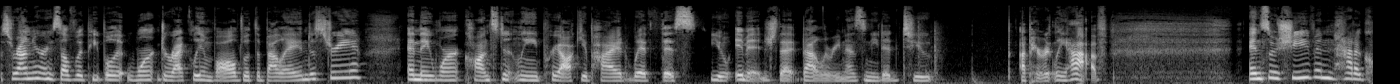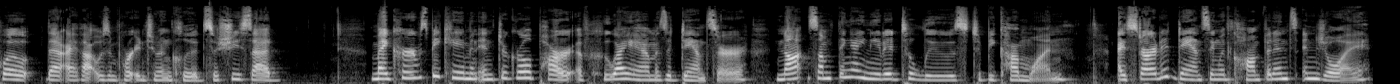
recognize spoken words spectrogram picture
surrounding herself with people that weren't directly involved with the ballet industry and they weren't constantly preoccupied with this, you know, image that ballerinas needed to apparently have. And so she even had a quote that I thought was important to include. So she said, My curves became an integral part of who I am as a dancer, not something I needed to lose to become one. I started dancing with confidence and joy,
